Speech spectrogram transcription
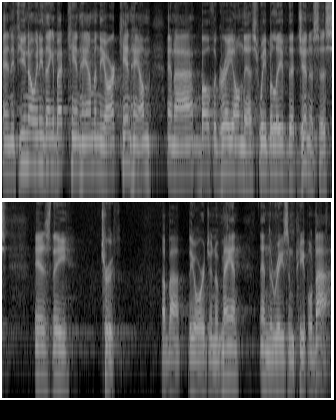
And if you know anything about Ken Ham and the Ark, Ken Ham and I both agree on this. We believe that Genesis is the truth about the origin of man and the reason people die.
